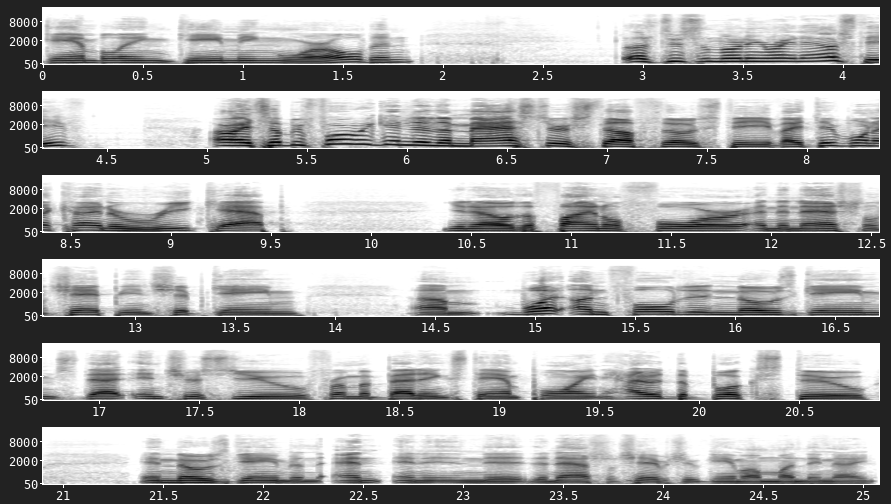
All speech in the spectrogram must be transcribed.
gambling gaming world. And let's do some learning right now, Steve. All right, so before we get into the master stuff, though, Steve, I did want to kind of recap, you know, the Final Four and the national championship game. Um, what unfolded in those games that interests you from a betting standpoint? How did the books do in those games and, and, and in the, the national championship game on Monday night?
